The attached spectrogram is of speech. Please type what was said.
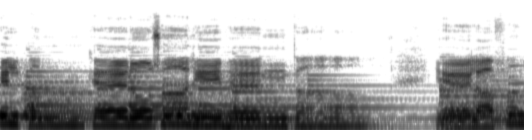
el pan que nos alimenta y el afán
